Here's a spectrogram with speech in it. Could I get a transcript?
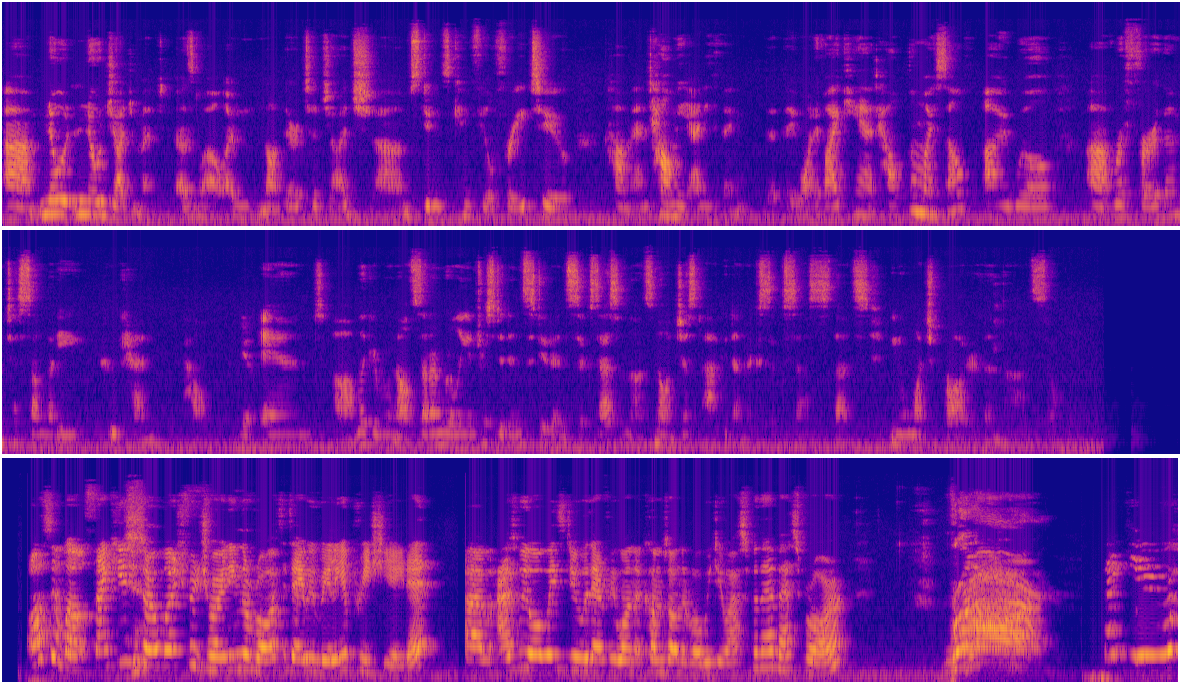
Um, no no judgment as well. I'm not there to judge. Um, students can feel free to come and tell me anything that they want. If I can't help them myself, I will uh, refer them to somebody who can help. Yeah. And uh, like everyone else said, I'm really interested in student success, and that's not just academic success. That's you know much broader than that. So. Awesome. Well, thank you so much for joining the Roar today. We really appreciate it. Um, as we always do with everyone that comes on the Roar, we do ask for their best roar. Roar! Thank you.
